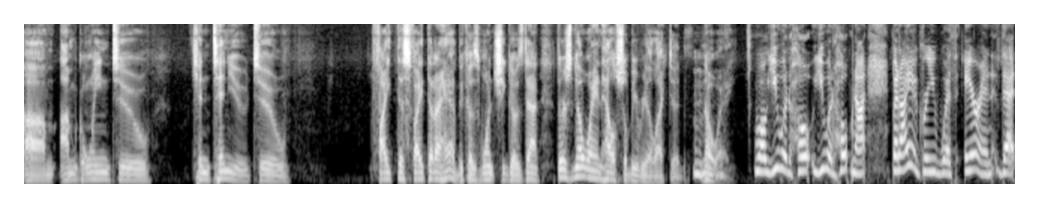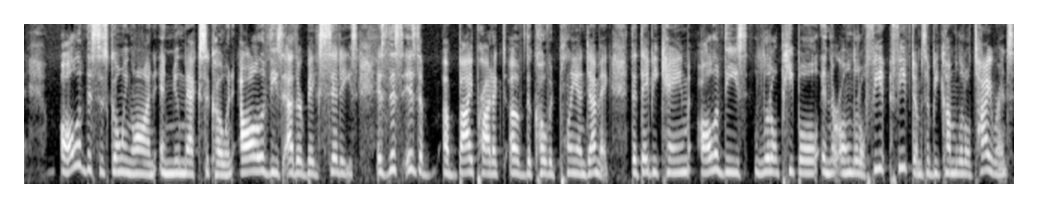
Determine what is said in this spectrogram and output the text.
Um, I'm going to continue to fight this fight that I have because once she goes down, there's no way in hell she'll be reelected. No way. Well, you would hope you would hope not, but I agree with Aaron that all of this is going on in New Mexico and all of these other big cities is this is a, a byproduct of the COVID pandemic that they became all of these little people in their own little fie- fiefdoms have become little tyrants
